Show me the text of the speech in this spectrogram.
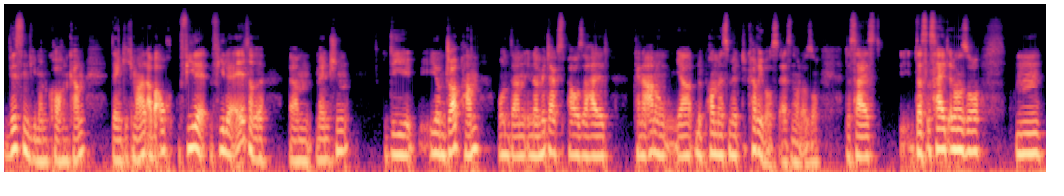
wissen, wie man kochen kann, denke ich mal. Aber auch viele, viele ältere ähm, Menschen, die ihren Job haben und dann in der Mittagspause halt, keine Ahnung, ja, eine Pommes mit Currywurst essen oder so. Das heißt, das ist halt immer so, mh, hm,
